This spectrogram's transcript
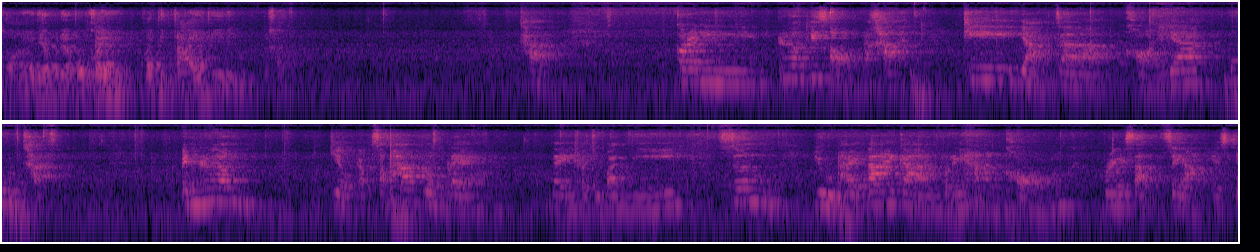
ไปต่อต่อแล้วเดี๋ยวเดี๋ยวผมค่อยค่อยปิดท้ายอีกทีหนึ่งนะครับ ค่ะ กรณีเรื่องที่สองนะคะ ที่อยากจะขออนุญาตพูดค่ะ เป็นเรื่องเกี่ยวกับสภาพโรงแรมในปัจจุบันนี้ ซึ่งอยู่ภายใต้การบริหารของบริษัทสยามเอสเต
